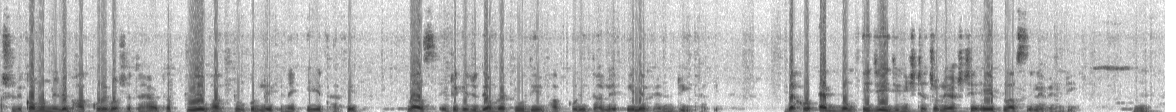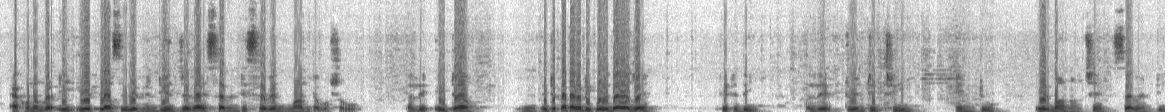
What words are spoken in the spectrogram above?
আসলে কমন নিলে ভাগ করে বসাতে হয়, অর্থাৎ টু এ ভাগ টু করলে এখানে এ থাকে প্লাস এটাকে যদি আমরা টু দিয়ে ভাগ করি, তাহলে ইলেভেন ডি থাকে। দেখো, একদম এই যে এই জিনিসটা চলে আসছে এ প্লাস ইলেভেন ডি হুম, এখন আমরা এই এ প্লাস ইলেভেন ডি এর জায়গায় সেভেন্টি সেভেন মানটা বসাবো। তাহলে এটা এটা কাটাকাটি করে দেওয়া যায়, কেটে দিই। তাহলে টোয়েন্টি থ্রি ইন্টু এর মান হচ্ছে সেভেন্টি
